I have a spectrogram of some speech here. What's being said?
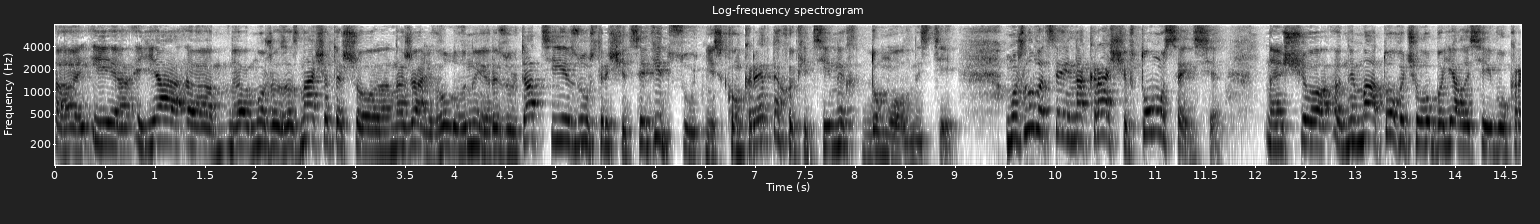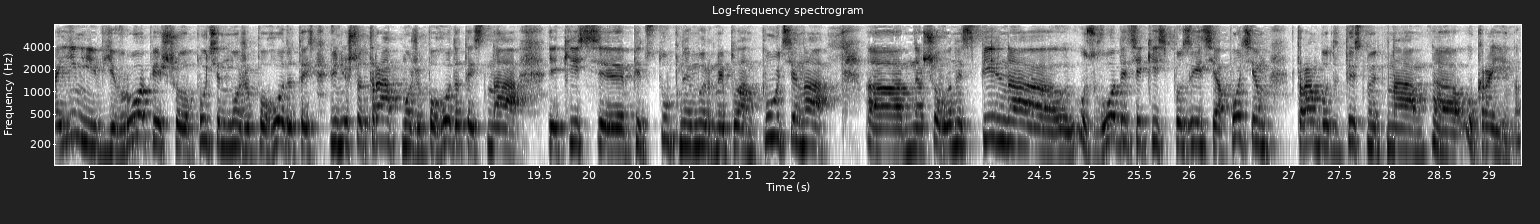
Е, І я е, можу зазначити, що на жаль, головний результат цієї зустрічі це відсутність конкретних офіційних домовленостей. Можливо, це і на краще в тому сенсі, е, що нема того, чого боялися і в Україні, і в Європі, що Путін може погодитись, він що Трамп може погодитись на якийсь підступний мирний план Путіна, що вони спільно узгодять якісь позиції, а потім Трамп буде тиснути на Україну.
